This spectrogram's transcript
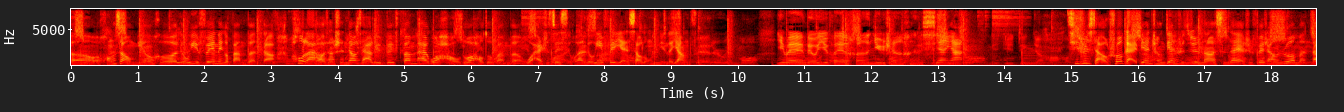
呃黄晓明和刘亦菲那个版本的。后来好像《神雕侠侣》被翻拍过好多好多版本，我还是最喜欢刘亦菲演小龙女的样子，因为刘亦菲很女神，很仙呀。其实小说改编成电视剧呢，现在也是非常热门的。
